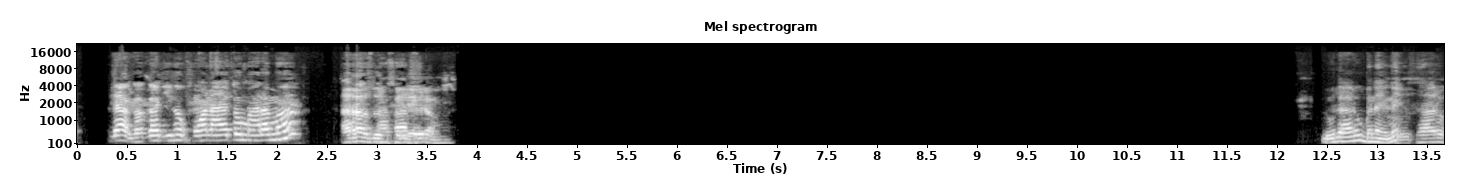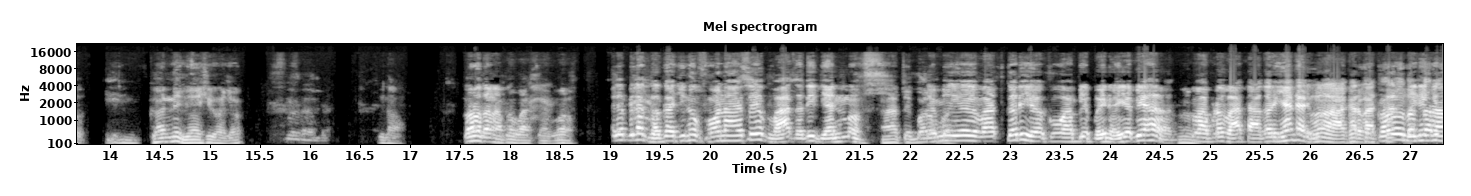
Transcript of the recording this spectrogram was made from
ગગાજી નો ફોન આવ્યો તો મારામાં? દૂધ સારું બનાવી ને ઘરની ભેંસી હોય કરો તને આપણે વાત કરો એટલે પેલા ગગાજી નો ફોન આવ્યો તો એક વાત હતી ધ્યાનમાં. હા તે બરોબર. એ વાત કરી હકો આ બે ભાઈ અહીંયા બેહા. તો આપણે વાત આગળ અહીંયા ડાળી. આગળ વાત કરો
